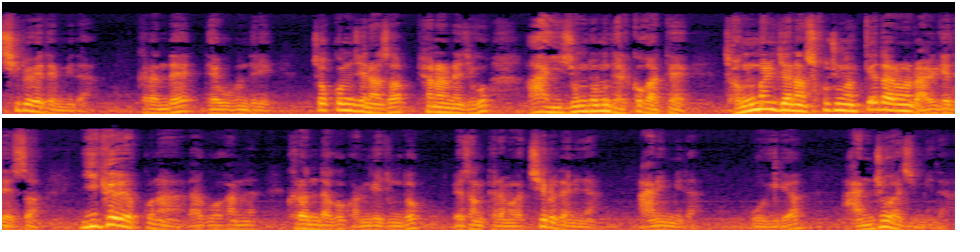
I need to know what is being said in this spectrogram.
치료해야 됩니다. 그런데 대부분들이 조금 지나서 편안해지고 아 이 정도면 될 것 같아. 정말 난 소중한 깨달음을 알게 됐어. 이거였구나 라고 하면 그런다고 관계 중독 외상 트라우마가 치료되느냐? 아닙니다. 오히려 안 좋아집니다.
